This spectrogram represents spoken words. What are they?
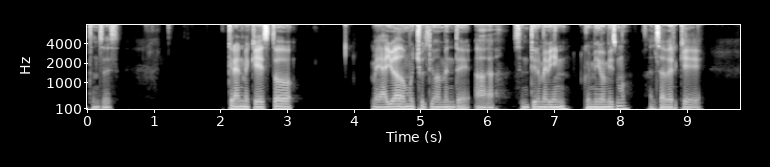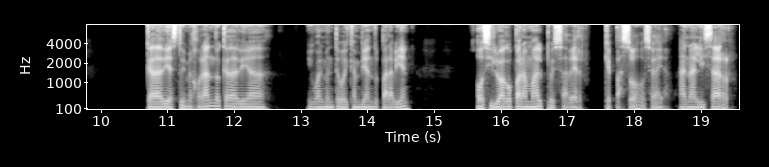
Entonces, créanme que esto me ha ayudado mucho últimamente a sentirme bien conmigo mismo, al saber que cada día estoy mejorando, cada día igualmente voy cambiando para bien. O si lo hago para mal, pues saber qué pasó, o sea, analizar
